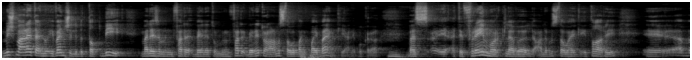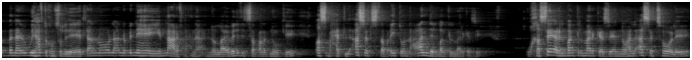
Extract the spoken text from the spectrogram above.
مش معناتها إنه eventually بالتطبيق ما لازم نفرق بيناتهم بنفرق بيناتهم على مستوى bank by bank يعني بكرة. بس at framework level على مستوى هيك إطاري بدنا we have to consolidate لأنه لأنه بالنهاية بنعرف نحن إنه ال liabilities تبع البنوكي أصبحت ال assets تبعيتهم عند البنك المركزي. وخسائر البنك المركزي إنه هال assets هول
